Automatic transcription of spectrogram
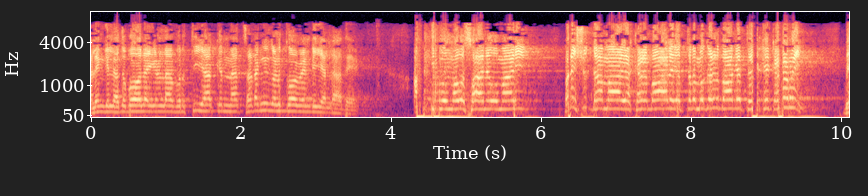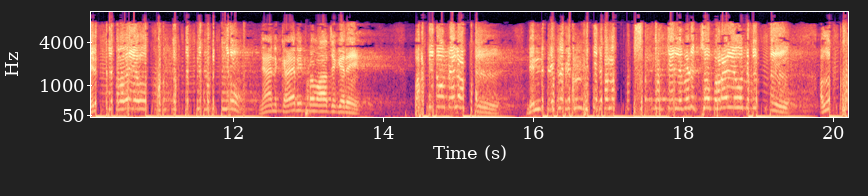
അല്ലെങ്കിൽ അതുപോലെയുള്ള വൃത്തിയാക്കുന്ന ചടങ്ങുകൾക്കോ വേണ്ടിയല്ലാതെ. ആദ്യവും അവസാനവുമായി പരിശുദ്ധമായ കൈബാലയത്തിന് മുകൾ ഭാഗത്തേക്ക് കയറി. പറഞ്ഞു ഞാൻ കയറി പ്രവാചകരെ പറഞ്ഞു ബിലാൽ നിന്റെ ഗംഭീരമായ ശബ്ദത്തിൽ വിളിച്ചു പറയൂ ബിലാൽ അല്ലാഹു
